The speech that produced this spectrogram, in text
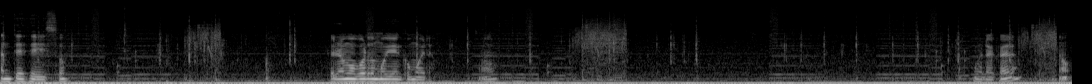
Antes de eso. Pero no me acuerdo muy bien cómo era. A ver. ¿Cómo era cara? No.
